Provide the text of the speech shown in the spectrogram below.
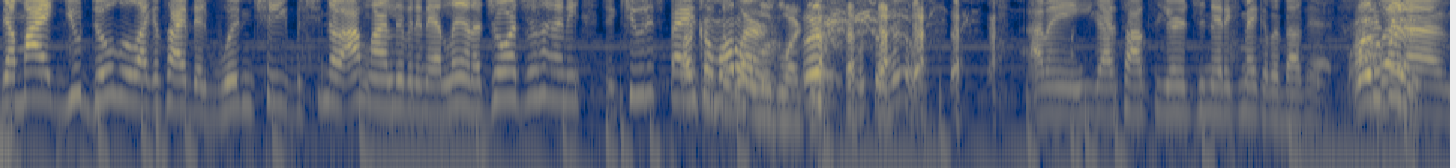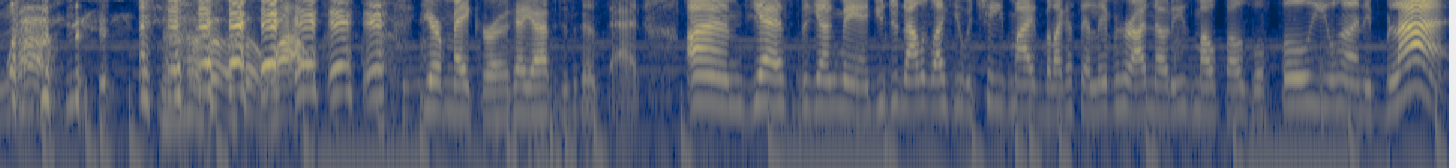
now Mike, you do look like a type that wouldn't cheat, but you know I learned living in Atlanta, Georgia, honey. The cutest face How is come the I don't worst. look like that? what the hell? I mean, you got to talk to your genetic makeup about that. Wait a But, minute. um, wow. your maker. Okay, y'all have to discuss that. Um, yes, but young man, you do not look like you would cheat, Mike. But like I said, living here, I know these mofo's will fool you, honey, blind.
